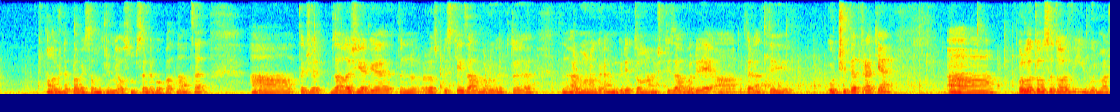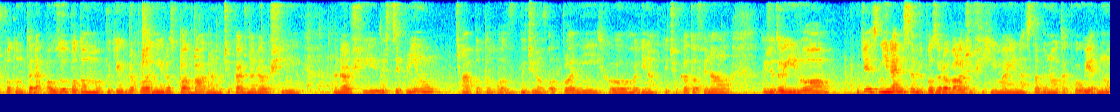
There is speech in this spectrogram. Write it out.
ale už neplaveš samozřejmě 800 nebo 1500. A takže záleží, jak je ten rozpis těch závodů, jak to je ten harmonogram, kdy to máš ty závody a teda ty určité tratě. A podle toho se to odvíjí, buď máš potom teda pauzu potom po těch dopoledních rozplavbách, nebo čekáš na další, na další disciplínu a potom od, většinou v odpoledních hodinách tě čeká to finále. Takže to jídlo, u těch snídaní jsem vypozorovala, že všichni mají nastavenou takovou jednu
